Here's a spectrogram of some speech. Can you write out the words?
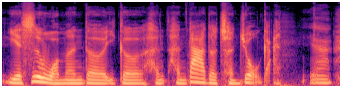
也是我们的一个很很大的成就感。呀，yeah,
